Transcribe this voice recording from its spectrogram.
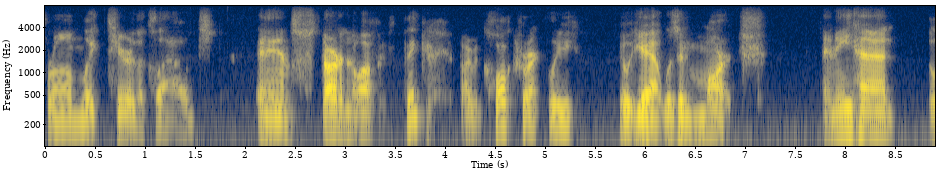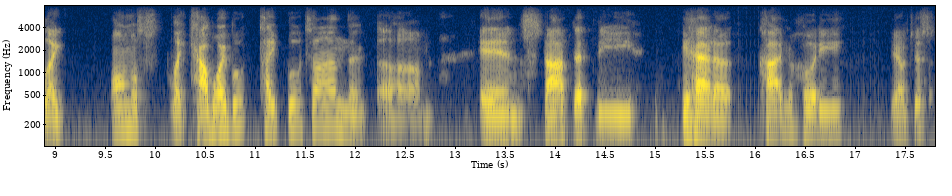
from Lake Tear of the Clouds and started off, I think, if I recall correctly, it, yeah, it was in March. And he had like almost like cowboy boot type boots on the um, and stopped at the he had a cotton hoodie you know just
